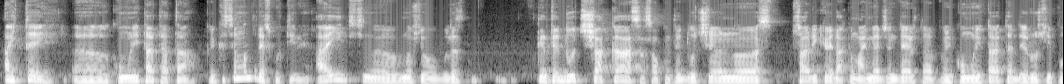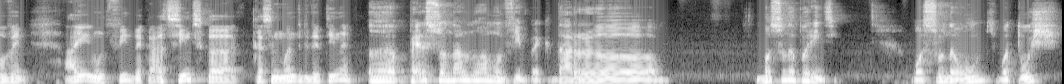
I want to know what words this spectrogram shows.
ai tăi, uh, comunitatea ta, cred că se mândresc cu tine. Ai, uh, nu știu, răz- când te duci acasă sau când te duci în uh, Sarichioi, dacă mai mergi în Delta, în comunitatea de ruși lipoveni, ai un feedback? Simți că, că sunt mândri de tine? Uh, personal nu am un feedback, dar uh, mă sună părinții. Mă sună unchi, mătuși,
